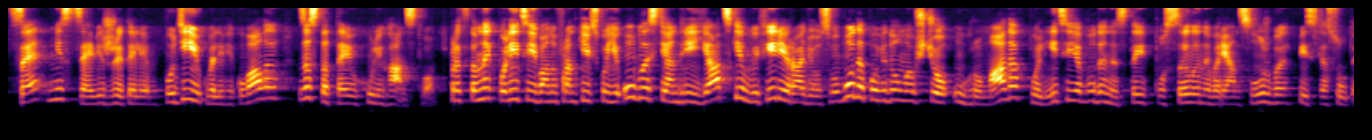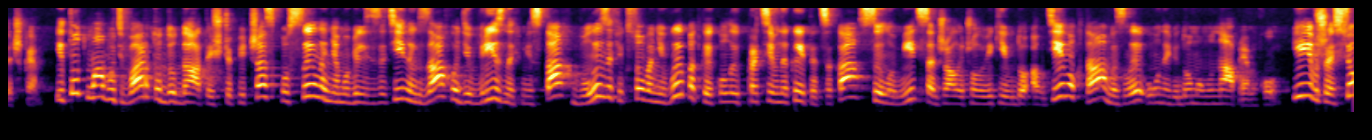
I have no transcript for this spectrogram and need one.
Це місцеві жителі. Подію кваліфікували за статтею хуліганство. Представник поліції Івано-Франківської області Андрій Яцьків в ефірі Радіо Свобода повідомив, що у громадах поліція буде нести посилений варіант служби після сутички. І тут, мабуть, варто додати, що під час посилення мобілізаційних заходів в різних містах були зафіксовані випадки, коли працівники ТЦК силоміць саджали чоловіків до автівок та везли у невідомому напрямку. І вже 7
